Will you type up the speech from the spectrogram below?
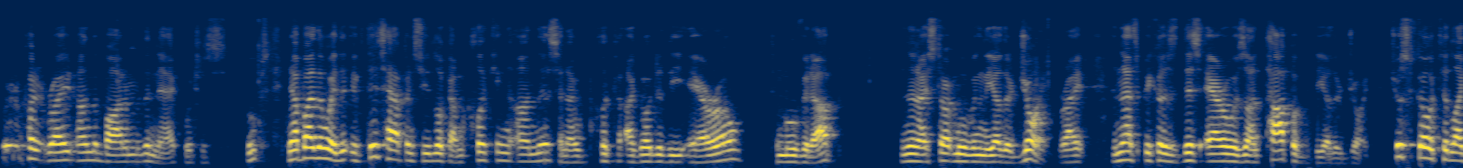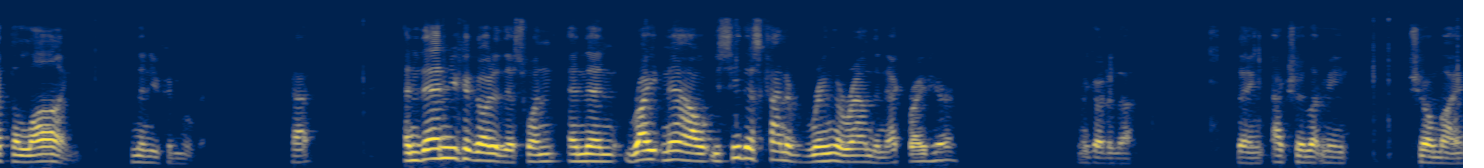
we're gonna put it right on the bottom of the neck, which is Oops. Now, by the way, if this happens, you look, I'm clicking on this and I click, I go to the arrow to move it up and then I start moving the other joint, right? And that's because this arrow is on top of the other joint. Just go to like the line and then you can move it, okay? And then you could go to this one. And then right now, you see this kind of ring around the neck right here? Let me go to the thing. Actually, let me show my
